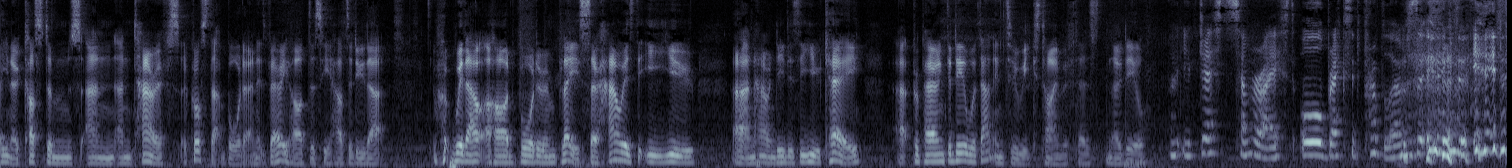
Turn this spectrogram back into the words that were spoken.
you know customs and and tariffs across that border, and it's very hard to see how to do that without a hard border in place. So how is the EU uh, and how indeed is the UK uh, preparing to deal with that in two weeks' time if there's no deal? You've just summarised all Brexit problems. in, in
